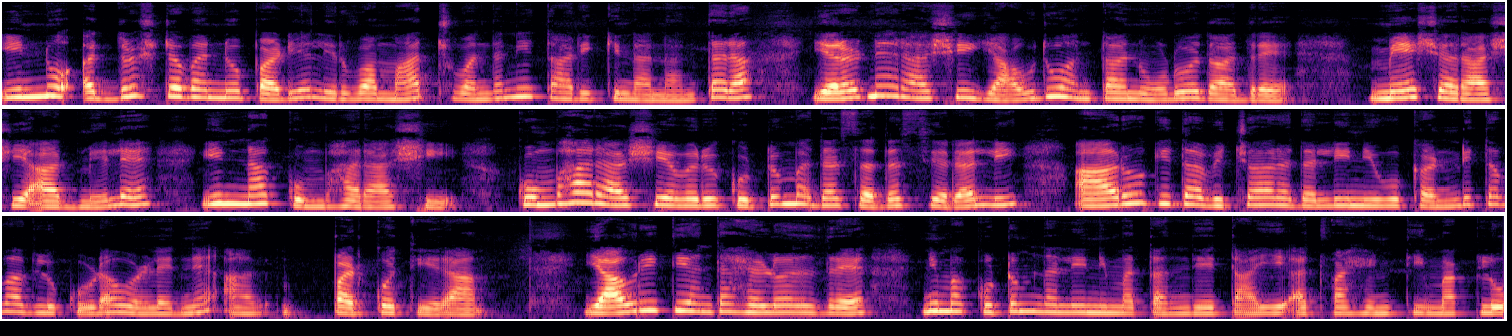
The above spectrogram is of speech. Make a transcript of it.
ಇನ್ನು ಅದೃಷ್ಟವನ್ನು ಪಡೆಯಲಿರುವ ಮಾರ್ಚ್ ಒಂದನೇ ತಾರೀಕಿನ ನಂತರ ಎರಡನೇ ರಾಶಿ ಯಾವುದು ಅಂತ ನೋಡೋದಾದರೆ ಮೇಷ ರಾಶಿ ಆದಮೇಲೆ ಇನ್ನು ಕುಂಭ ರಾಶಿಯವರು ಕುಟುಂಬದ ಸದಸ್ಯರಲ್ಲಿ ಆರೋಗ್ಯದ ವಿಚಾರದಲ್ಲಿ ನೀವು ಖಂಡಿತವಾಗ್ಲೂ ಕೂಡ ಒಳ್ಳೆಯದನ್ನೇ ಪಡ್ಕೋತೀರಾ. ಯಾವ ರೀತಿ ಅಂತ ಹೇಳೋದಾದರೆ, ನಿಮ್ಮ ಕುಟುಂಬದಲ್ಲಿ ನಿಮ್ಮ ತಂದೆ, ತಾಯಿ ಅಥವಾ ಹೆಂಡತಿ ಮಕ್ಕಳು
